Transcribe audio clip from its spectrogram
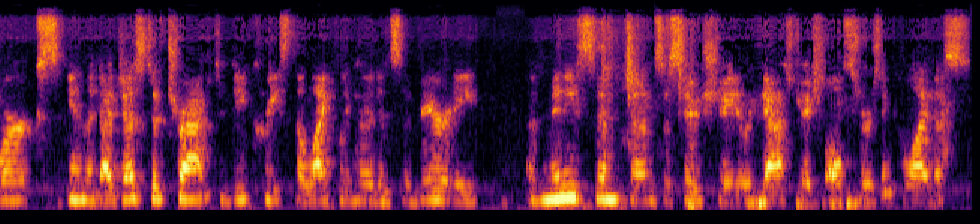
works in the digestive tract to decrease the likelihood and severity of many symptoms associated with gastric ulcers and colitis.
